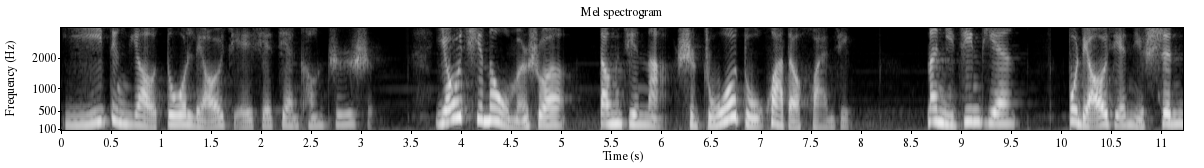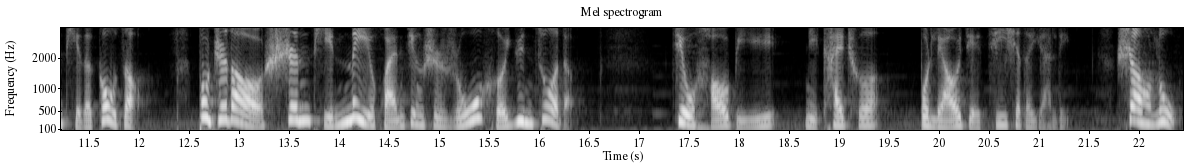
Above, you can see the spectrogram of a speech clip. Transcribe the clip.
一定要多了解一些健康知识。尤其呢，我们说当今呐是浊毒化的环境，那你今天不了解你身体的构造，不知道身体内环境是如何运作的，就好比你开车不了解机械的原理，上路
